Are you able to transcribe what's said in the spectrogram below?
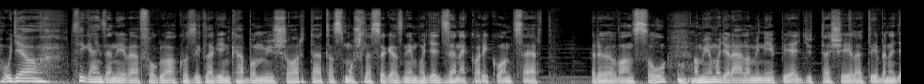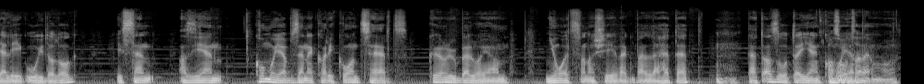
Ugye a cigányzenével foglalkozik leginkább a műsor, tehát azt most leszögezném, hogy egy zenekari koncertről van szó, uh-huh. ami a Magyar Állami Népi Együttes életében egy elég új dolog, hiszen az ilyen komolyabb zenekari koncert körülbelül olyan 80-as években lehetett, uh-huh. tehát azóta ilyen komolyabb... Azóta nem volt.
